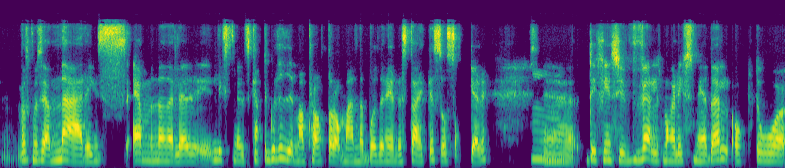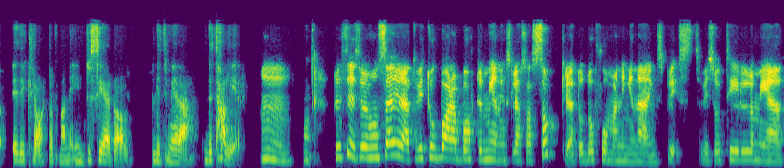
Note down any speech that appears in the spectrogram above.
vad ska man säga, näringsämnen eller livsmedelskategorier man pratar om här, både när det gäller stärkelse och socker. Mm. Det finns ju väldigt många livsmedel och då är det klart att man är intresserad av lite mera detaljer. Mm. Precis, för hon säger att vi tog bara bort det meningslösa sockret och då får man ingen näringsbrist. Vi såg till och med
